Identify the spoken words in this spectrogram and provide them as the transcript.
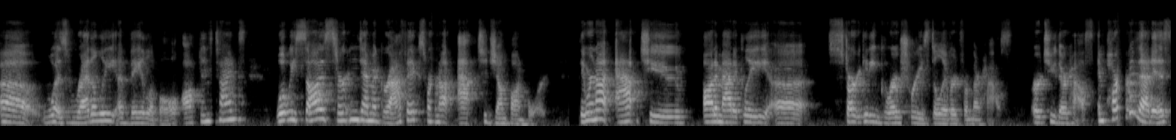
uh, was readily available, oftentimes what we saw is certain demographics were not apt to jump on board. They were not apt to automatically uh, start getting groceries delivered from their house or to their house. And part of that is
